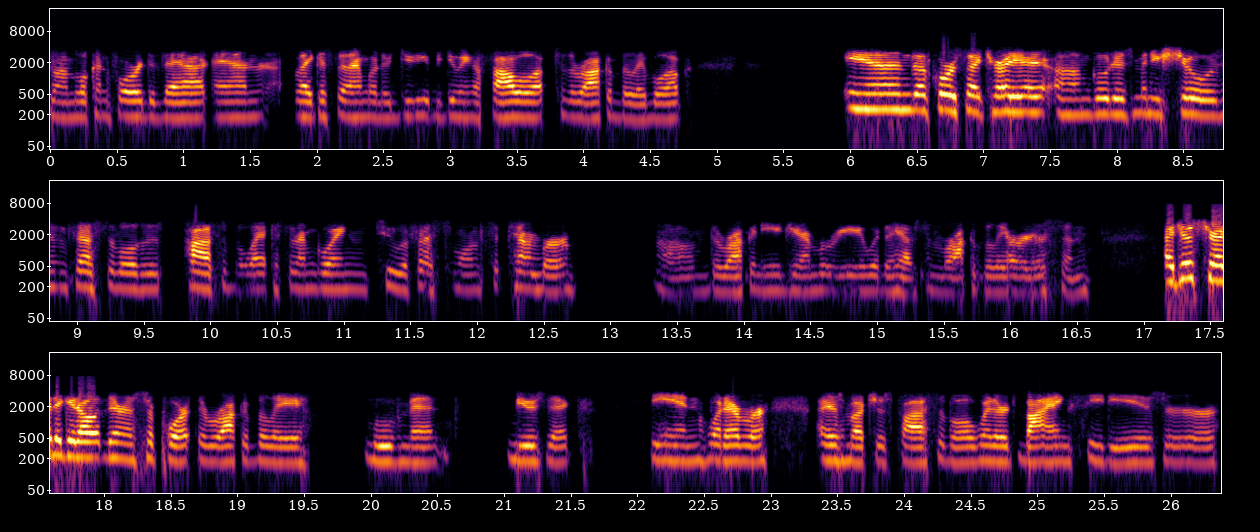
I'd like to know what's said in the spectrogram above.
So I'm looking forward to that. And like I said, I'm going to do, be doing a follow up to the Rockabilly book. And of course, I try to um, go to as many shows and festivals as possible. Like I said, I'm going to a festival in September, um, the Rockany Jamboree, where they have some rockabilly artists. And I just try to get out there and support the rockabilly movement, music, scene, whatever, as much as possible, whether it's buying CDs or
